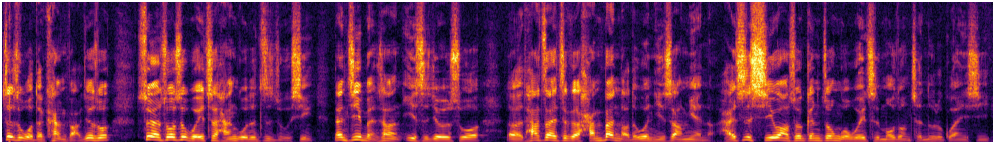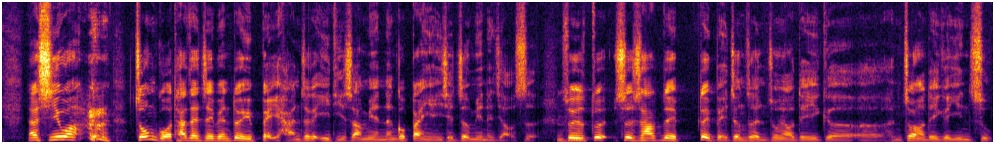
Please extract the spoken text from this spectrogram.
这是我的看法，就是说，虽然说是维持韩国的自主性，但基本上意思就是说，呃，他在这个韩半岛的问题上面呢，还是希望说跟中国维持某种程度的关系。那希望 中国他在这边对于北韩这个议题上面能够扮演一些正面的角色，所以对，这是他对对北政策很重要的一个呃很重要的一个因素。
